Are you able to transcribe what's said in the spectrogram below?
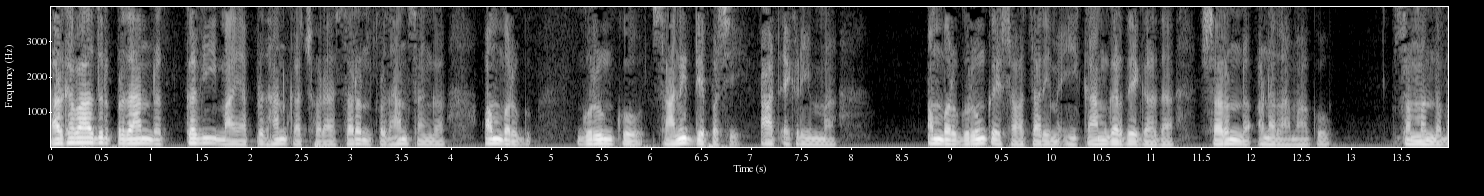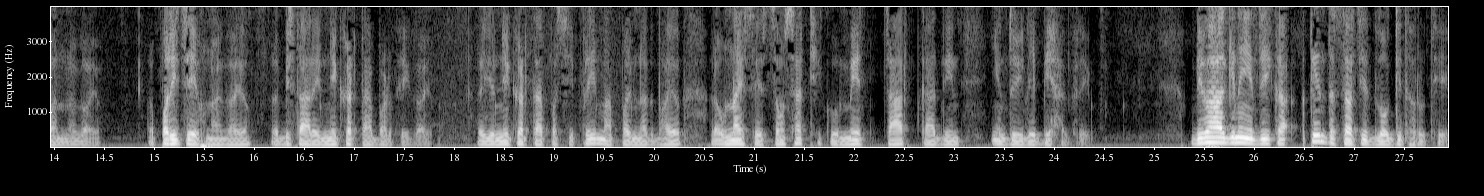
हर्खबहादुर प्रधान र कवि माया प्रधानका छोरा शरण प्रधानसँग अम्बर गुरूङको सानिध्यपछि आर्ट एकाडेमीमा अम्बर गुरूङकै सहचारीमा यी काम गर्दै गर्दा शरण र लामाको सम्बन्ध बन्न गयो र परिचय हुन गयो र बिस्तारै निकटता बढ़दै गयो र यो निकटतापछि प्रेममा परिणत भयो र उन्नाइस सय चौसाठीको मे चारका दिन यी दुईले बिहा गरे। विवाह अघि नै यी दुईका अत्यन्त चर्चित लोकगीतहरू थिए।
